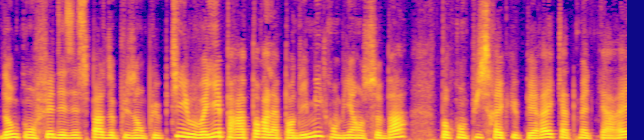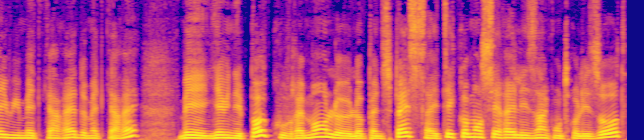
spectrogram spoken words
Donc on fait des espaces de plus en plus petits. Vous voyez par rapport à la pandémie combien on se bat pour qu'on puisse récupérer 4 mètres carrés, 8 mètres carrés, 2 mètres carrés. Mais il y a une époque où vraiment l'open space, ça a été comment serrer les uns contre les autres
